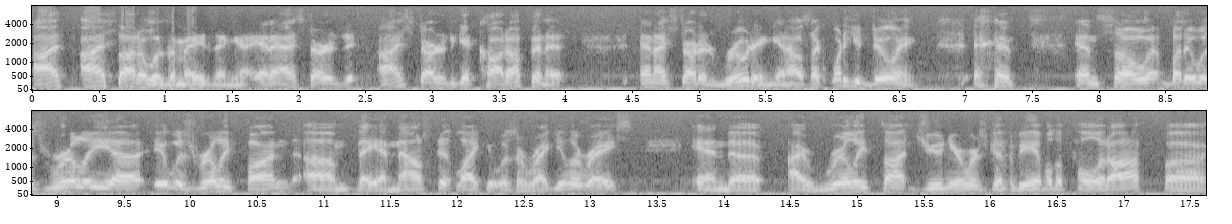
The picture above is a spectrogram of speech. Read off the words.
I I thought it was amazing, and I started I started to get caught up in it, and I started rooting, and I was like, "What are you doing?" And and so, but it was really uh, it was really fun. Um, they announced it like it was a regular race, and uh, I really thought Junior was going to be able to pull it off. Uh,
